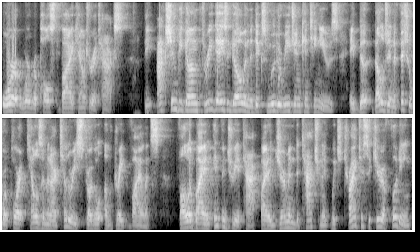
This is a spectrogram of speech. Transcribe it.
or were repulsed by counterattacks. The action begun three days ago in the Dixmude region continues. A Belgian official report tells of an artillery struggle of great violence followed by an infantry attack by a German detachment which tried to secure a footing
